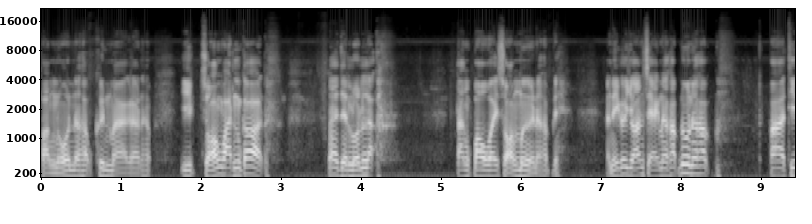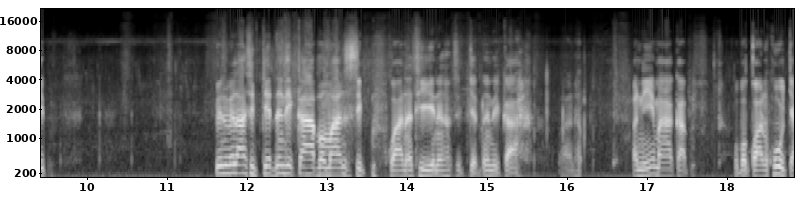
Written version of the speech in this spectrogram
ฝั่งโน้นนะครับขึ้นมาแล้วนะครับ อีก 2 วันก็น่าจะล้นละตั้งเป้าไว้สองมือนะครับนี่อันนี้ก็ย้อนแสงนะครับนู่นนะครับพระอาทิตย์ เป็นเวลา 17นาฬิกาประมาณ 10 กว่านาทีนะครับ17นาฬิกาครับวันนี้มากับอุปกรณ์คู่ใจ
